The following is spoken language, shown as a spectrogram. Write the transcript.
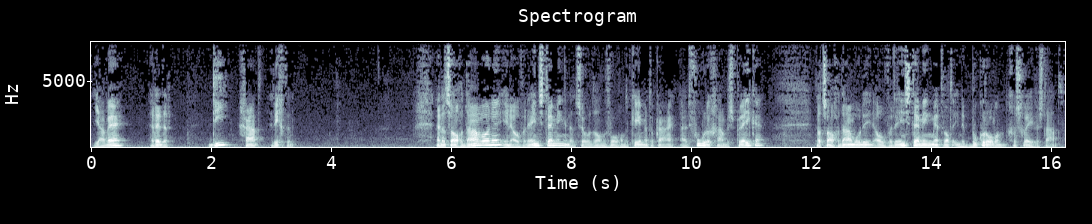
Yahweh, redder. Die gaat richten. En dat zal gedaan worden in overeenstemming, en dat zullen we dan de volgende keer met elkaar uitvoerig gaan bespreken. Dat zal gedaan worden in overeenstemming met wat in de boekrollen geschreven staat.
